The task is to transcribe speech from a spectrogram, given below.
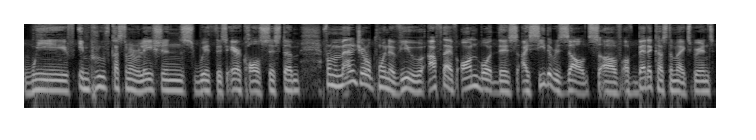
We've improved customer relations with this Aircall system. From a managerial point of view, after I've onboard this, I see the results of, of better customer experience.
